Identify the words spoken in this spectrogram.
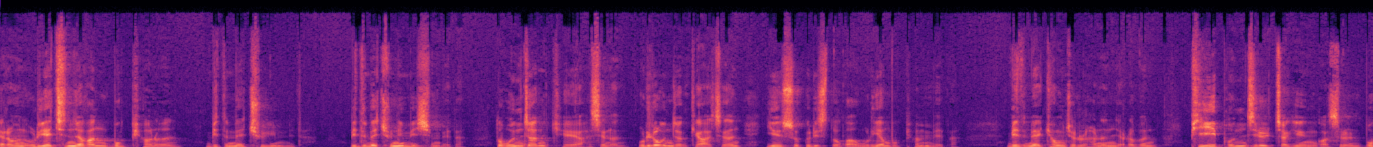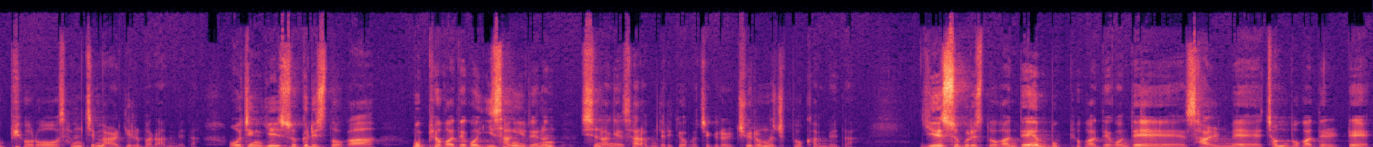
여러분 우리의 진정한 목표는 믿음의 주입니다. 믿음의 주님이십니다. 또 온전케 하시는 우리를 온전케 하시는 예수 그리스도가 우리의 목표입니다. 믿음의 경주를 하는 여러분 비본질적인 것을 목표로 삼지 말기를 바랍니다. 오직 예수 그리스도가 목표가 되고 이상이 되는 신앙의 사람들이 되어지기를 주 이름으로 축복합니다. 예수 그리스도가 내 목표가 되고 내 삶의 전부가 될 때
